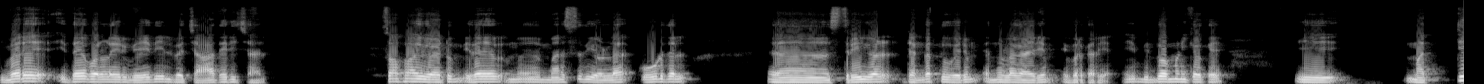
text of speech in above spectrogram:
ഇവരെ ഇതേപോലുള്ള ഒരു വേദിയിൽ വെച്ച് ആദരിച്ചാൽ സ്വാഭാവികമായിട്ടും ഇതേ മനസ്ഥിതിയുള്ള കൂടുതൽ സ്ത്രീകൾ രംഗത്ത് വരും എന്നുള്ള കാര്യം ഇവർക്കറിയാം. ഈ ബിന്ദുവമ്മണിക്കൊക്കെ ഈ മറ്റ്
